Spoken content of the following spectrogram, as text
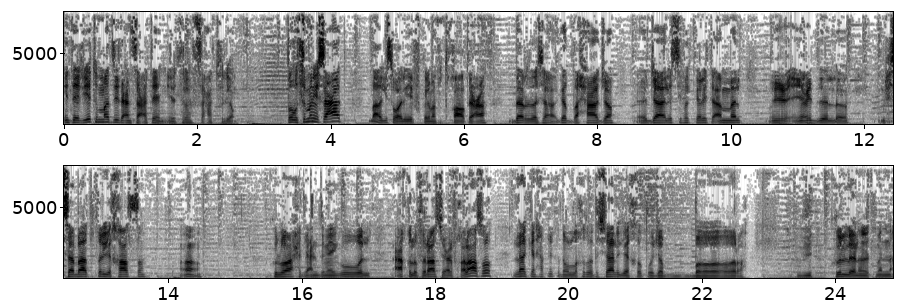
إنتاجيتهم ما تزيد عن ساعتين إلى ثلاث ساعات في اليوم. طيب الثمانية ساعات باقي سواليف كلمات متقاطعة دردشة قضى حاجة جالس يفكر يتأمل يعيد الحسابات بطريقة خاصة آه. كل واحد يعني زي ما يقول عقله في راسه يعرف خلاصه لكن حقيقة والله خطوة الشارقة خطوة جبارة كلنا نتمنى.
